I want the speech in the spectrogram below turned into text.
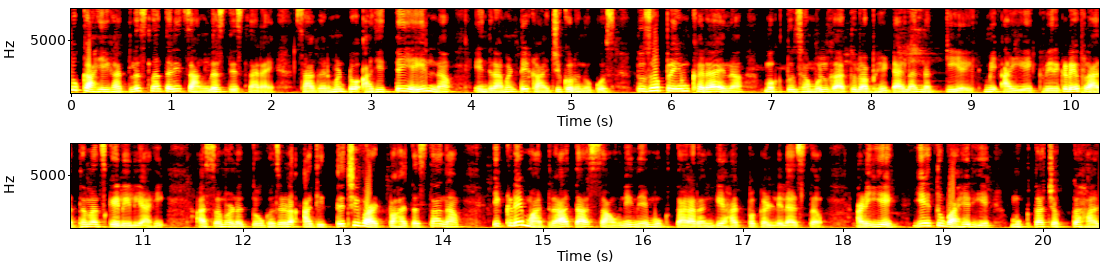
तू काही घातलंस ना तरी चांगलंच दिसणार आहे. सागर म्हणतो आदित्य येईल ना? इंद्रा म्हणते काळजी करू नकोस. तुझं प्रेम खरं आहे ना? मग तुझा मुलगा तुला भेटायला नक्की येईल. मी आई एकवीरकडे प्रार्थनाच केलेली आहे. असं म्हणत दोघंजण आदित्यची वाट पाहत असताना इकडे मात्र आता सावनीने मुक्ताला रंगे हात पकडलेलं असतं. आणि ये ये तू बाहेर ये. मुक्ता चक्क हात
